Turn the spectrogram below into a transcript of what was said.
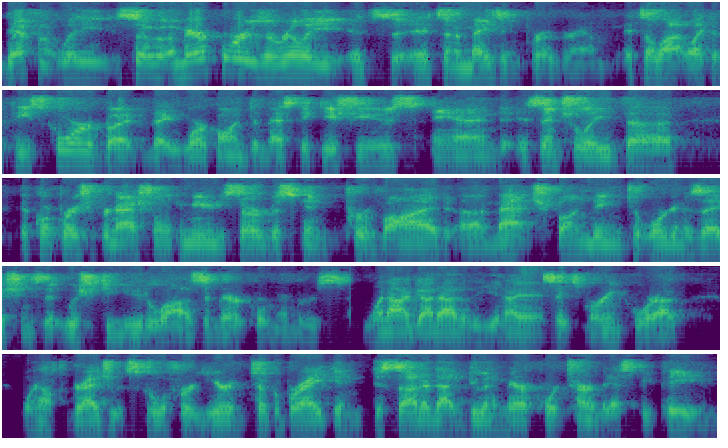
Definitely. So AmeriCorps is a really it's it's an amazing program. It's a lot like a Peace Corps, but they work on domestic issues, and essentially the the Corporation for National and Community Service can provide uh, match funding to organizations that wish to utilize AmeriCorps members. When I got out of the United States Marine Corps, I went off to graduate school for a year and took a break and decided I'd do an AmeriCorps term at SBP.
